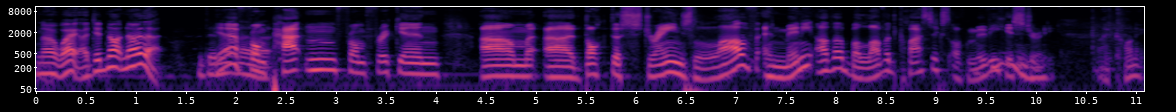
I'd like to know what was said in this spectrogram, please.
No way. I did not know that. Yeah, from Patton, from frickin' um, uh, Doctor Strangelove, and many other beloved classics of movie history. Iconic.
